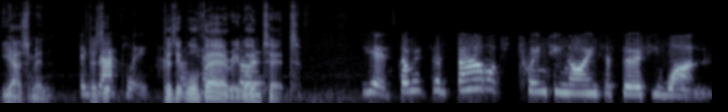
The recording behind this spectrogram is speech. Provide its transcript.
Yasmin? Exactly. Because it, will Okay, vary, so- won't it? Yes, so it's about 29 to 31.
